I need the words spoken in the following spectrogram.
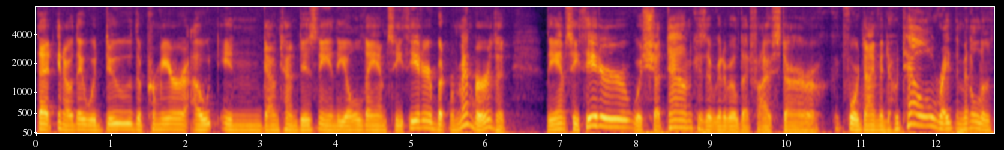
that, you know, they would do the premiere out in downtown Disney in the old AMC theater, but remember that the AMC theater was shut down because they were going to build that five star, four diamond hotel right in the middle of,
